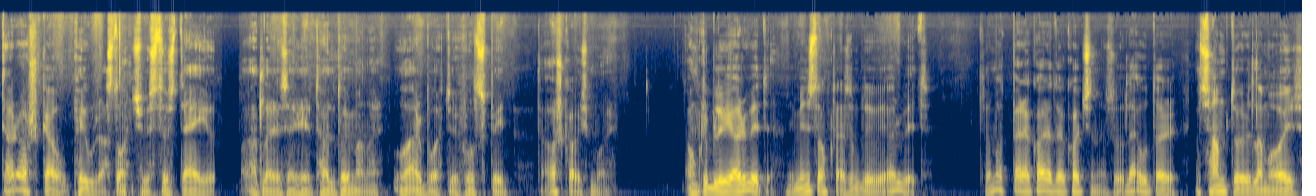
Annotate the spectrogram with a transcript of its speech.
det var orska og pura stånd, hvis du steg og alle disse her taltøymene og arbeid i fullspid, det orska vi smøy. Onkel blev i Örvid, det minst onklar som blei i Örvid. Så måtte bare kare der kotsene, så la ut der, og samtidig la møyr,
